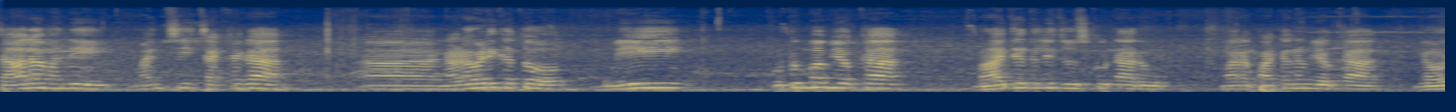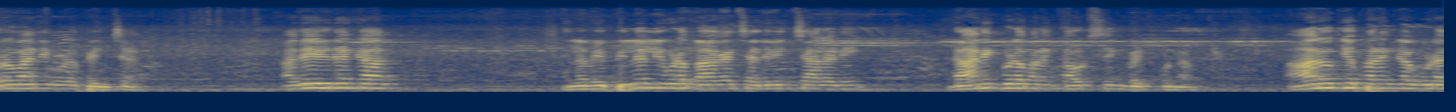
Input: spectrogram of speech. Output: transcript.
చాలామంది మంచి చక్కగా నడవడికతో మీ కుటుంబం యొక్క బాధ్యతని చూసుకున్నారు. మన పట్టణం యొక్క గౌరవాన్ని కూడా పెంచారు. అదేవిధంగా ఇలా మీ పిల్లల్ని కూడా బాగా చదివించాలని దానికి కూడా మనం కౌన్సిలింగ్ పెట్టుకున్నాం. ఆరోగ్యపరంగా కూడా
